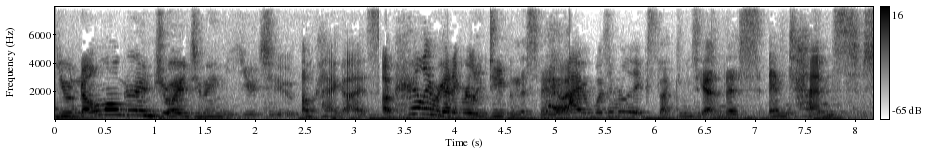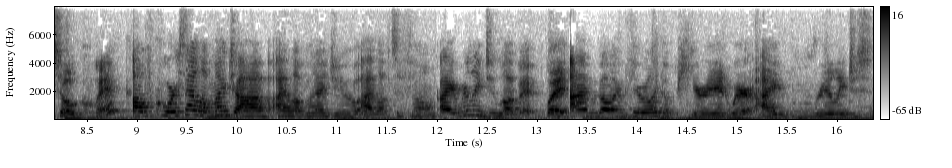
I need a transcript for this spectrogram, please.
You no longer enjoy doing YouTube. Okay, guys. Apparently we're getting really deep in this video. I wasn't really expecting to get this intense so quick. Of course, I love my job. I love what I do. I love to film. I really do love it. But I'm going through like a period where I really just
